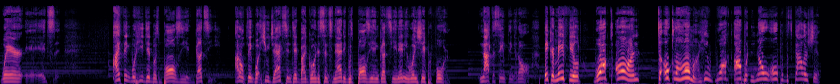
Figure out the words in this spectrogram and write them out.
where it's. I think what he did was ballsy and gutsy. I don't think what Hue Jackson did by going to Cincinnati was ballsy and gutsy in any way, shape, or form. Not the same thing at all. Baker Mayfield walked on to Oklahoma. He walked off with no hope of a scholarship.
